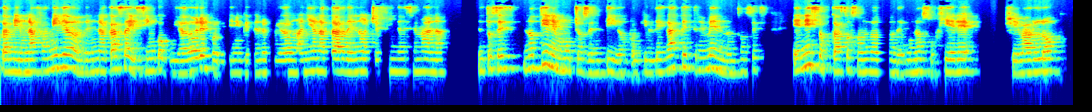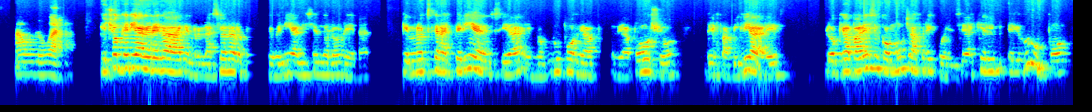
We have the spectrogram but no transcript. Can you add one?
también una familia donde en una casa hay cinco cuidadores porque tienen que tener cuidado mañana, tarde, noche, fin de semana. Entonces, no tiene mucho sentido porque el desgaste es tremendo. Entonces, en esos casos son donde uno sugiere llevarlo a un lugar. Y yo quería agregar en relación a lo que venía diciendo Lorena, que en nuestra experiencia en los grupos de, de apoyo de familiares, lo que aparece con mucha frecuencia es que el, grupo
